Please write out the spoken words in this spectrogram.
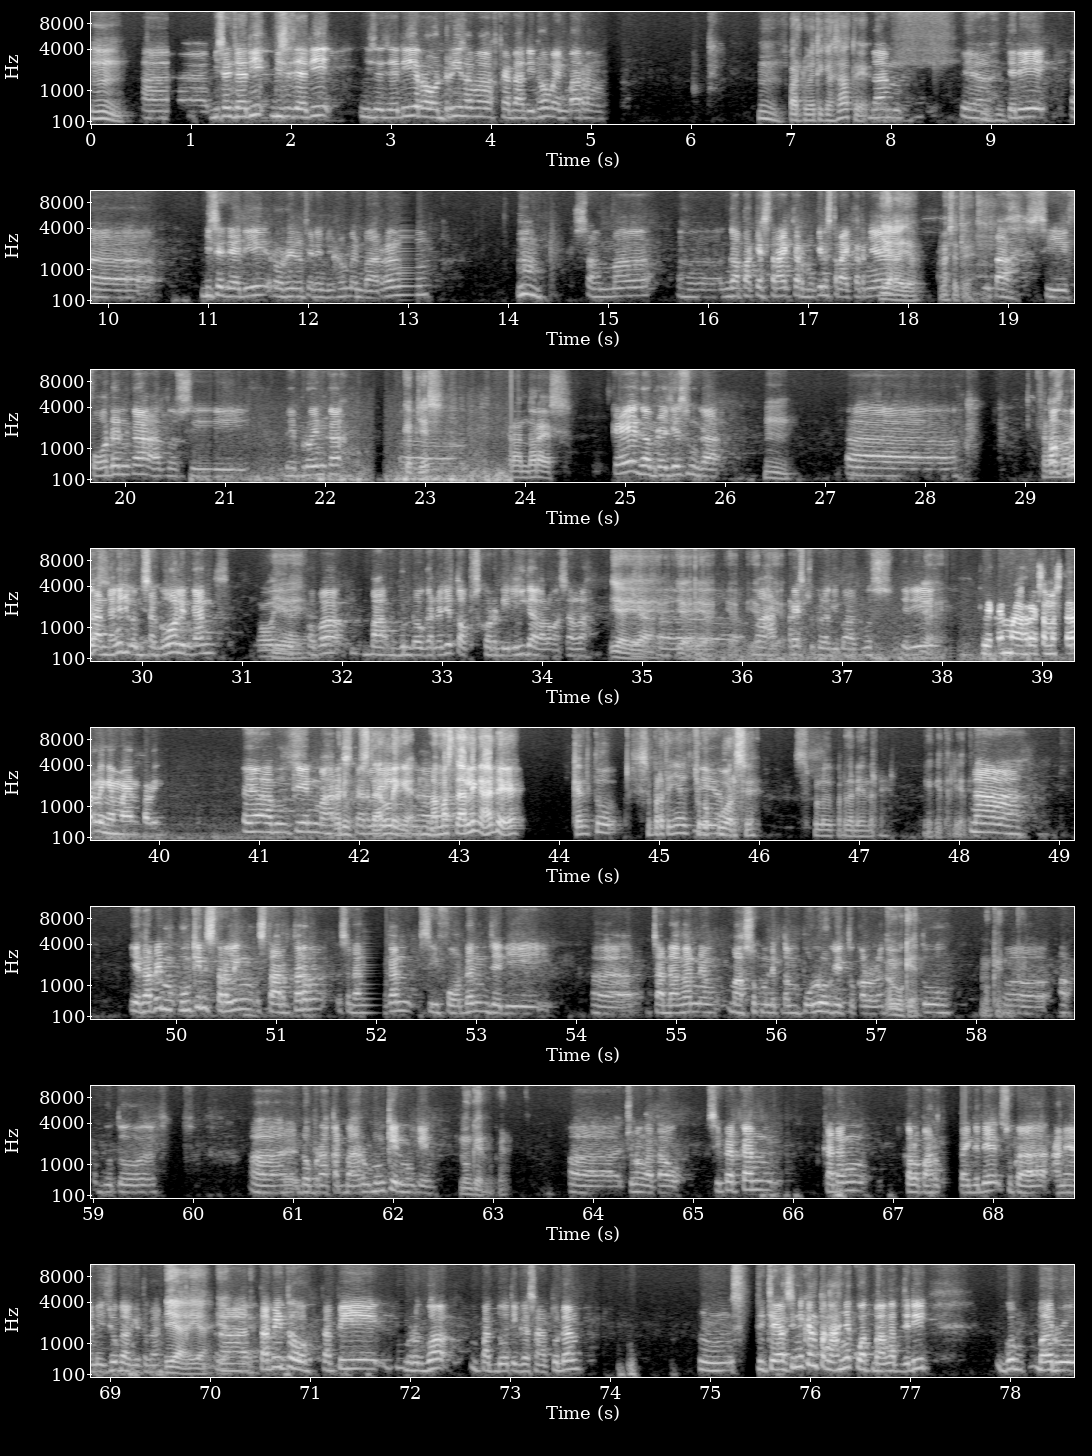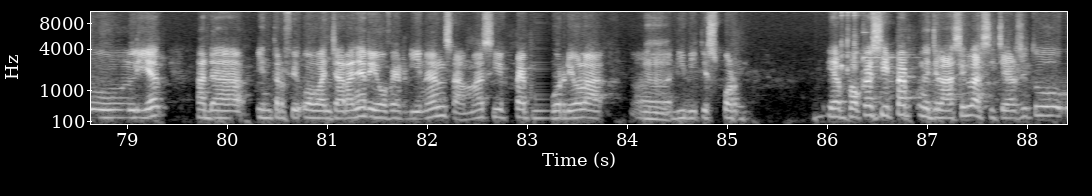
Hmm. Eh, bisa jadi bisa jadi bisa jadi Rodri sama Fernandinho main bareng Hmm, 4 2 3 1 ya. dan ya Mhm. jadi eh, bisa jadi Rodri dan Fernandinho main bareng hmm, sama eh, nggak pakai striker mungkin strikernya Iya, itu maksudnya. entah si Foden kah atau si De Bruyne kah? Eh, Ferran Torres. kayaknya Gabriel Jesus enggak Hmm. Eh Ferran oh Torres. gelandangnya juga bisa golin kan Oh Iya, iya. apa Pak Gundogan aja top skor di liga kalau nggak salah Iya, iya, Iya. iya, iya, iya, iya, iya, iya. Mahrez juga lagi bagus jadi Iya. Ya kan Mahrez sama Sterling yang main paling. Ya mungkin Mahrez Aduh, Sterling, ya. Nama Sterling ada ya. Kan tuh sepertinya cukup Iya. worse ya. 10 pertandingan terakhir. Ya kita lihat. Nah, ya tapi mungkin Sterling starter, sedangkan si Foden jadi eh, cadangan yang masuk menit 60 gitu kalau lagi Oh, butuh Mungkin. eh, butuh eh, dobrakan baru mungkin mungkin. Mungkin, mungkin. Eh, cuma nggak tahu. Si Pep kan kadang kalau partai gede suka aneh-aneh juga gitu kan. Iya, iya, iya. Nah, iya. tapi itu, tapi menurut gua 4-2-3-1 dan hmm, si Chelsea ini kan tengahnya kuat banget. Jadi gue baru lihat ada interview wawancaranya Rio Ferdinand sama si Pep Guardiola eh, Mhm. di BT Sport. Ya pokoknya si Pep ngejelasin lah si Chelsea itu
